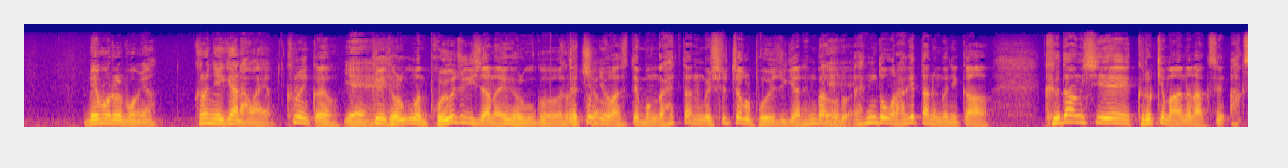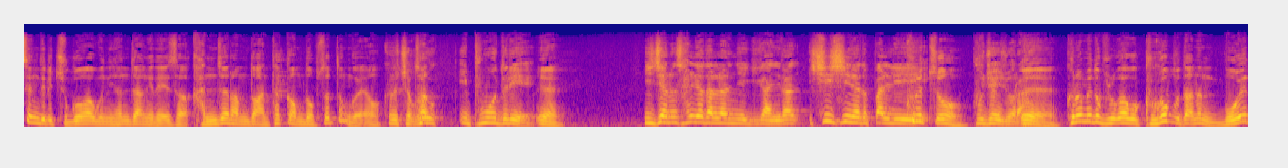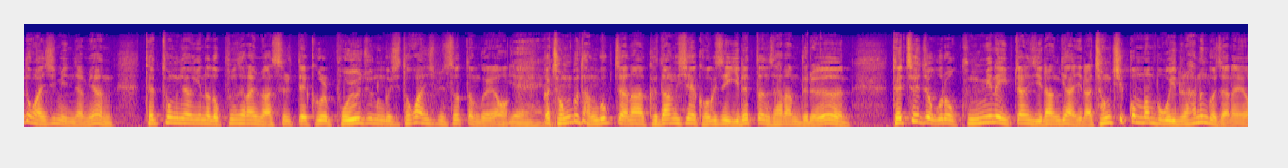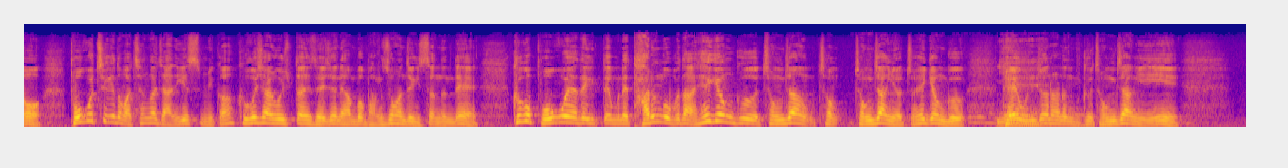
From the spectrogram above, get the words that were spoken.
메모를 보면 그런 얘기가 나와요. 그러니까요. 예. 그게 결국은 보여주기잖아요, 결국은. 그렇죠. 대통령이 왔을 때 뭔가 했다는 걸 실적을 보여주기 위한 행방으로, 예. 행동을 하겠다는 거니까 그 당시에 그렇게 많은 학생, 학생들이 죽어가고 있는 현장에 대해서 간절함도 안타까움도 없었던 거예요. 그렇죠. 자, 그리고 이 부모들이 예. 이제는 살려달라는 얘기가 아니라 시신이라도 빨리 그렇죠. 구조해줘라. 예. 그럼에도 불구하고 그거보다는 뭐에도 관심이 있냐면 대통령이나 높은 사람이 왔을 때 그걸 보여주는 것이 더 관심이 있었던 거예요. 예. 그러니까 정부 당국자나 그 당시에 거기서 일했던 사람들은 대체적으로 국민의 입장에서 일한 게 아니라 정치권만 보고 일을 하는 거잖아요. 보고 체계도 마찬가지 아니겠습니까? 그것이 알고 싶다 해서 예전에 한번 방송한 적이 있었는데 그거 보고해야 되기 때문에 다른 것보다 해경 그 정장 정, 정장이었죠. 해경 그배 예. 운전하는 그 정장이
